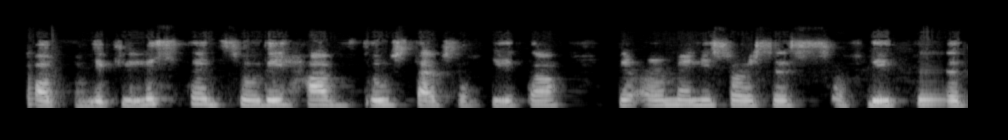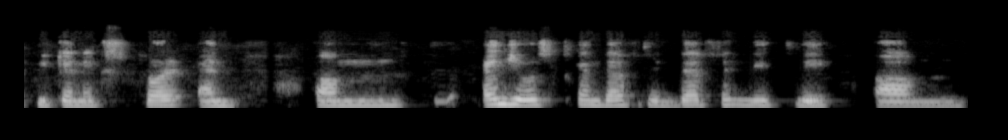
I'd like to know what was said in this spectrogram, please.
publicly listed, so they have those types of data. There are many sources of data that we can explore, and um, NGOs can definitely definitely um,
